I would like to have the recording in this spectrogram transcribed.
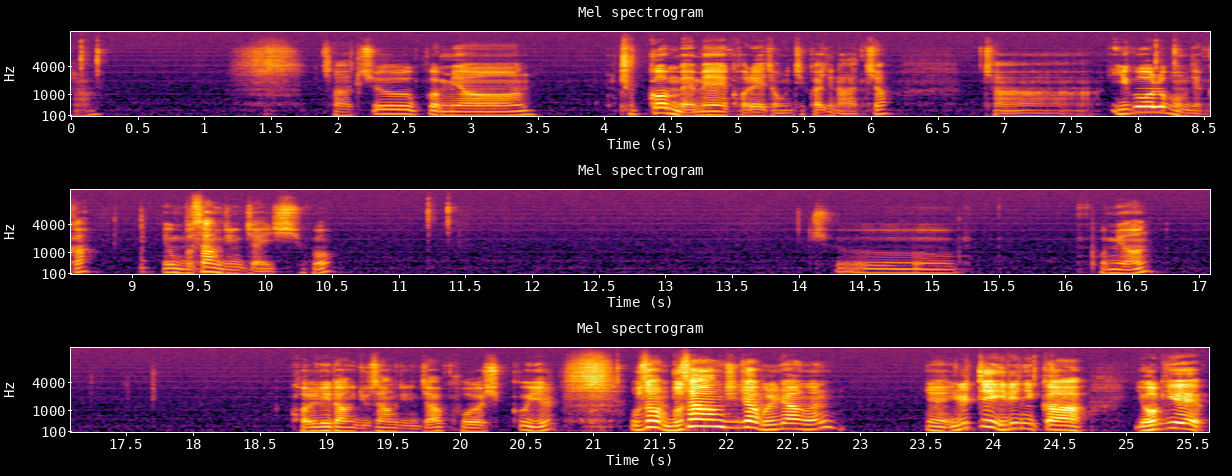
자, 자, 쭉 보면 주권 매매 거래 정지까지 나왔죠. 자, 이걸로 보면 될까? 이건 무상증자 이슈고 쭉 보면 권리랑 유상증자 9월 19일 우선 무상증자 물량은 예, 1대 1이니까 여기에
